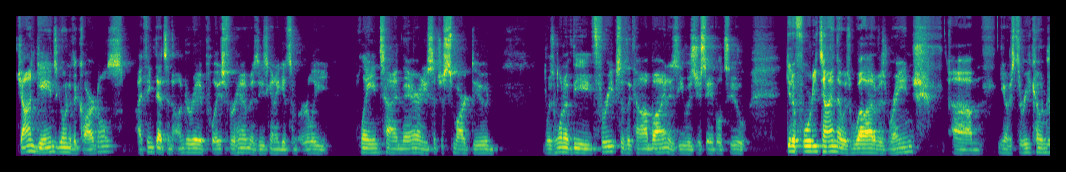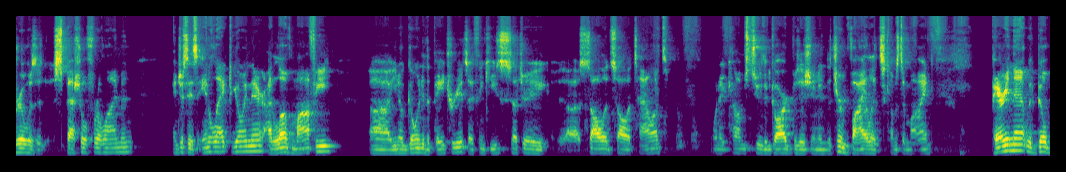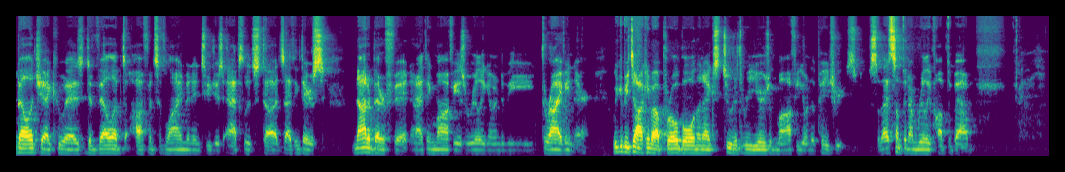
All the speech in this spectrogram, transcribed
Jon Gaines going to the Cardinals. I think that's an underrated place for him as he's going to get some early playing time there. And he's such a smart dude. Was one of the freaks of the combine as he was just able to get a 40 time that was well out of his range. Um, you know, his three cone drill was a special for a lineman and just his intellect going there. I love Mafi. Uh, you know, going to the Patriots, I think he's such a uh, solid, solid talent when it comes to the guard position. And the term violence comes to mind. Pairing that with Bill Belichick, who has developed offensive linemen into just absolute studs, I think there's not a better fit. And I think Mafi is really going to be thriving there. We could be talking about Pro Bowl in the next two to three years with Mafi going to the Patriots. So that's something I'm really pumped about.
